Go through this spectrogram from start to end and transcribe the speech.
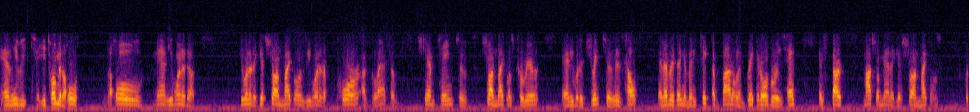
and he he told me the whole the whole man. He wanted to he wanted to get Shawn Michaels. He wanted to pour a glass of champagne to Shawn Michaels' career, and he would have drink to his health and everything, and then take the bottle and break it over his head and start Macho Man against Shawn Michaels for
